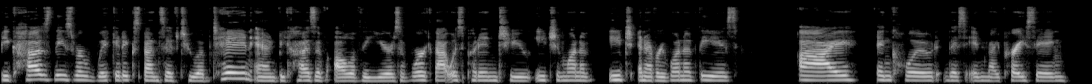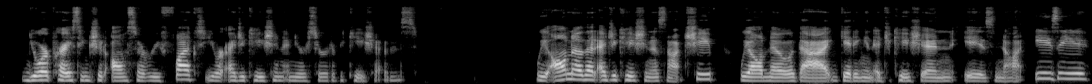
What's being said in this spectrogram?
Because these were wicked expensive to obtain and because of all of the years of work that was put into each and one of each and every one of these i include this in my pricing. Your pricing should also reflect your education and your certifications we all know that education is not cheap. We all know that getting an education is not easy.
